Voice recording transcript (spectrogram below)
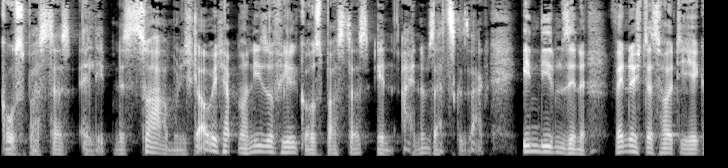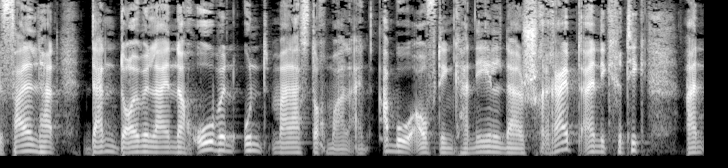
Ghostbusters Erlebnis zu haben. Und ich glaube, ich habe noch nie so viel Ghostbusters in einem Satz gesagt. In diesem Sinne, wenn euch das heute hier gefallen hat, dann Däumelein nach oben und mal lasst doch mal ein Abo auf den Kanälen da. Schreibt eine Kritik an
